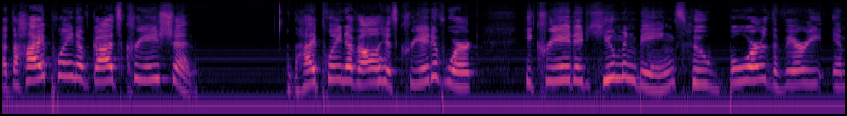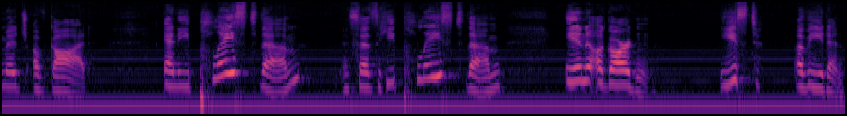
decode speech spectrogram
at the high point of God's creation, at the high point of all his creative work, he created human beings who bore the very image of God. And he placed them, it says he placed them in a garden east of Eden,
